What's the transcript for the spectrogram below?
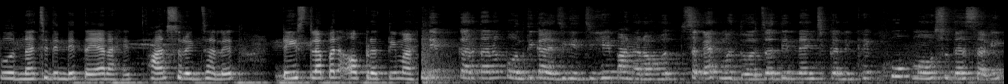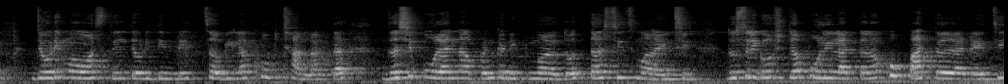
पूर्णाचे दिंडे तयार आहेत. फार सुरेख झालेत. टेस्टला पण अप्रतिम आहे. दिंडे करताना कोणती काळजी घ्यायची हे पाहणार आहोत. सगळ्यात महत्त्वाचं दिंड्यांची कणिक हे खूप मऊसूद असावी. जेवढी मऊ असतील तेवढी दिंडे चवीला खूप छान लागतात. जशी पोळ्यांना आपण कणिक मळतो तशीच मळायची. दुसरी गोष्ट पोळी लाटताना खूप पातळ लाटायची.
